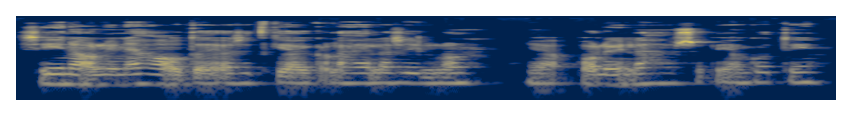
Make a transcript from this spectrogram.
Siinä oli ne hautajaisetkin aika lähellä silloin ja olin lähdössä pian kotiin.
